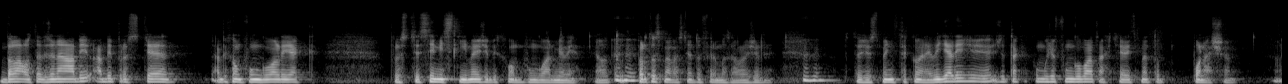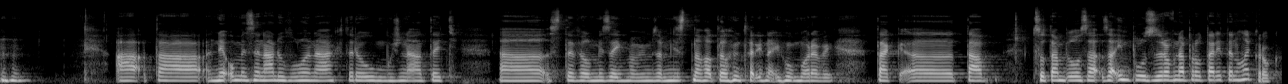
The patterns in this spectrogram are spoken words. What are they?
byla otevřená, aby, aby prostě, abychom fungovali, jak prostě si myslíme, že bychom fungovat měli. Jo? To, mm-hmm. Proto jsme vlastně tu firmu založili. Mm-hmm. Protože jsme nic takového neviděli, že, že tak jako může fungovat a chtěli jsme to po našem. Mm-hmm. A ta neomezená dovolená, kterou možná teď jste velmi zajímavým zaměstnavatelem tady na Jihu Moravy, tak uh, ta, co tam bylo za, za impuls zrovna pro tady tenhle krok?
